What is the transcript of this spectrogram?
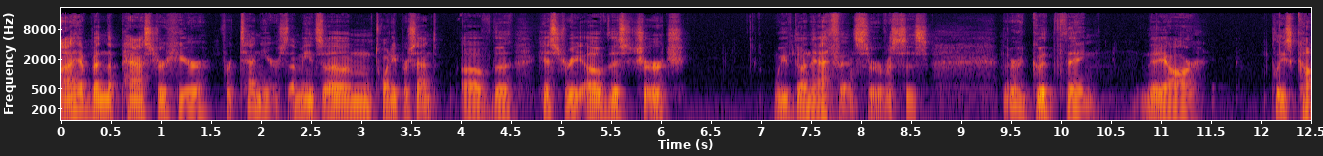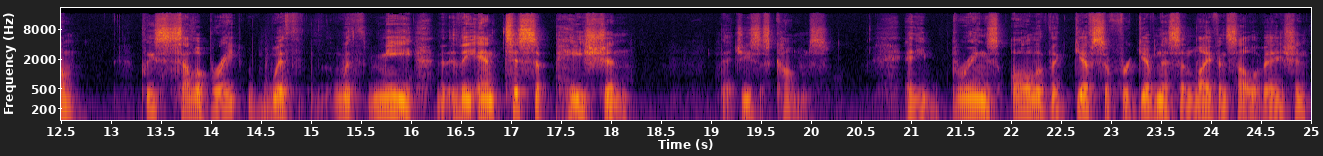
I have been the pastor here for 10 years. That means um, 20% of the history of this church. We've done Advent services. They're a good thing. They are. Please come. Please celebrate with, with me the anticipation that Jesus comes and He brings all of the gifts of forgiveness and life and salvation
